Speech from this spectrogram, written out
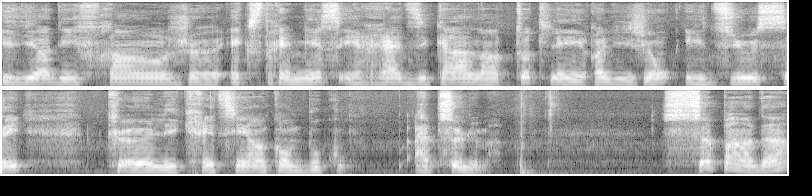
il y a des franges euh, extrémistes et radicales dans toutes les religions et Dieu sait que les chrétiens en comptent beaucoup. Absolument. Cependant,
